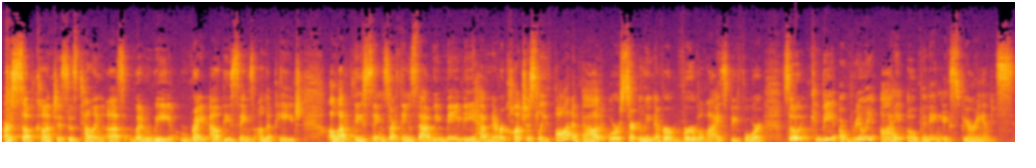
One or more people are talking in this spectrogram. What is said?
our subconscious is telling us when we write out these things on the page. A lot of these things are things that we maybe have never consciously thought about or certainly never verbalized before. So it can be a really eye opening experience.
